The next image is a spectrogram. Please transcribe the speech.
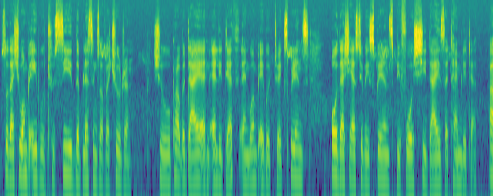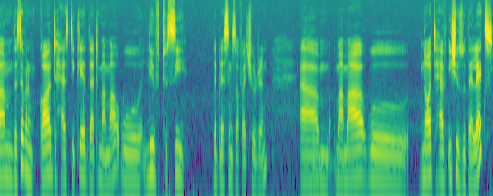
so that she won't be able to see the blessings of her children she'll probably die an early death and won't be able to experience all that she has to be experienced before she dies a timely death. Um, the servant of God has declared that Mama will live to see the blessings of her children. Um, Mama will not have issues with her legs.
